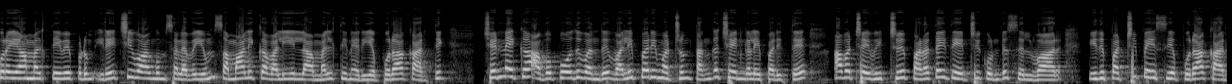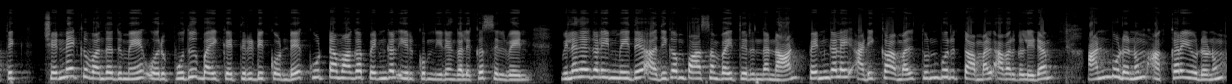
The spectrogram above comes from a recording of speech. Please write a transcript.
குறையாமல் தேவைப்படும் இறைச்சி வாங்கும் செலவையும் சமாளிக்க வழியில்லாமல் திணறிய புறா கார்த்திக் சென்னைக்கு அவ்வப்போது வந்து வழிப்பறி மற்றும் தங்கச் செயின்களை பறித்து அவற்றை விற்று பணத்தை தேற்றி கொண்டு செல்வார். இது பற்றி பேசிய புறா கார்த்திக் சென்னைக்கு வந்ததுமே ஒரு புது பைக்கை திருடிக்கொண்டு கூட்டமாக பெண்கள் இருக்கும் இடங்களுக்கு செல்வேன். விலங்குகளின் மீது அதிகம் பாசம் வைத்திருந்த நான் பெண்களை அடிக்காமல் துன்புறுத்தாமல் அவர்களிடம் அன்புடனும் அக்கறையுடனும்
